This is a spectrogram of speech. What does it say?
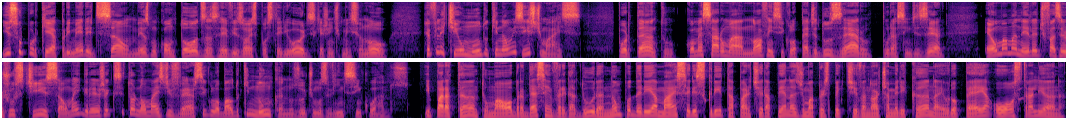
Isso porque a primeira edição, mesmo com todas as revisões posteriores que a gente mencionou, refletia um mundo que não existe mais. Portanto, começar uma nova enciclopédia do zero, por assim dizer, é uma maneira de fazer justiça a uma igreja que se tornou mais diversa e global do que nunca nos últimos 25 anos. E para tanto, uma obra dessa envergadura não poderia mais ser escrita a partir apenas de uma perspectiva norte-americana, europeia ou australiana.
